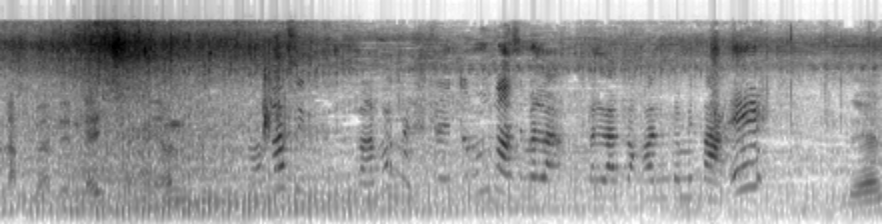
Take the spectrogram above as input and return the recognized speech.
anak natin guys. Ngayon, Kasi, mama, kasi ito mo kasi mala, malatakan kami tae. Then,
